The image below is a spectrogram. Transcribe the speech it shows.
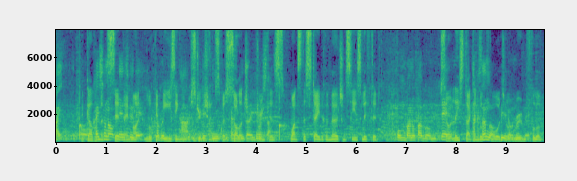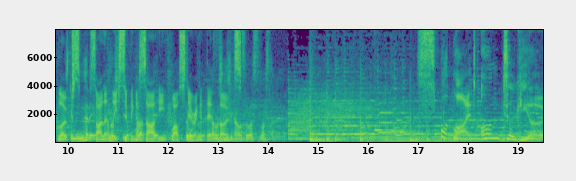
The government said they might look at easing the restrictions for solitary drinkers once the state of emergency is lifted. So at least I can look forward to a room full of blokes silently sipping Asahi while staring at their phones. Spotlight on Tokyo.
